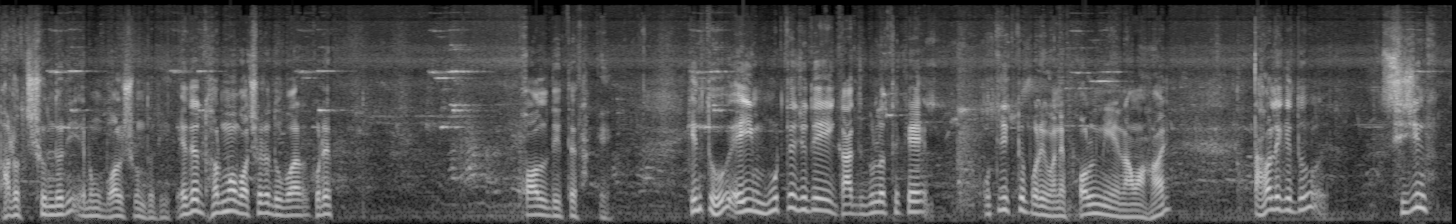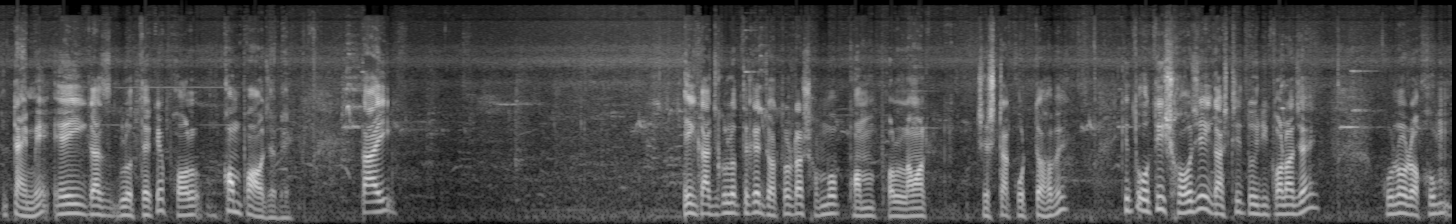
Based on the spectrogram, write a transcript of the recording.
ভারত সুন্দরী এবং বল সুন্দরী। এদের ধর্ম বছরে দুবার করে ফল দিতে থাকে। কিন্তু এই মুহূর্তে যদি এই গাছগুলো থেকে অতিরিক্ত পরিমাণে ফল নিয়ে নেওয়া হয় তাহলে কিন্তু সিজন টাইমে এই গাছগুলো থেকে ফল কম পাওয়া যাবে। তাই এই গাছগুলো থেকে যতটা সম্ভব কম ফল নেওয়ার চেষ্টা করতে হবে। কিন্তু অতি সহজেই গাছটি তৈরি করা যায়। কোনো রকম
